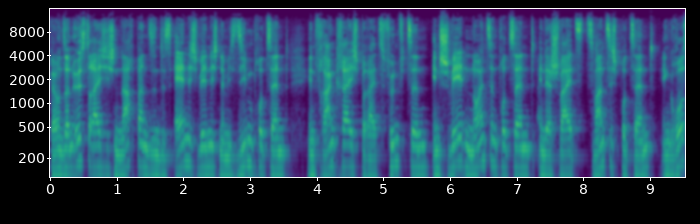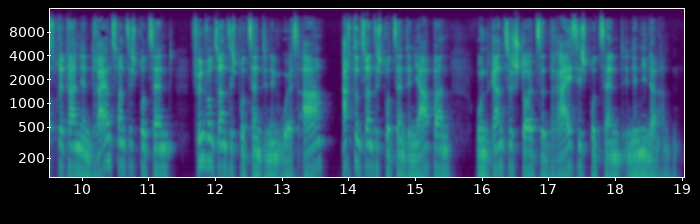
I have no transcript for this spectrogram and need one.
Bei unseren österreichischen Nachbarn sind es ähnlich wenig, nämlich 7%, in Frankreich bereits 15%, in Schweden 19%, in der Schweiz 20%, in Großbritannien 23%, 25% in den USA, 28% in Japan und ganze stolze 30% in den Niederlanden.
